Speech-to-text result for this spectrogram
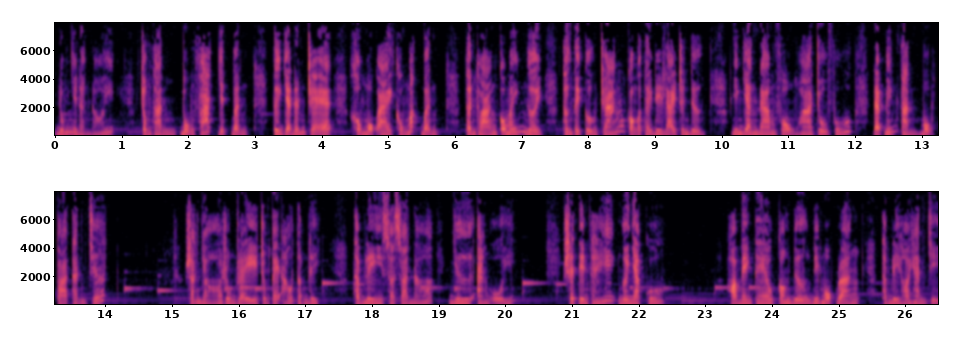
Đúng như nàng nói, trong thành bùng phát dịch bệnh, từ già đến trẻ, không một ai không mắc bệnh. Thỉnh thoảng có mấy người, thân thể cường tráng còn có thể đi lại trên đường. Nhưng Giang Nam phồn hoa trù phú đã biến thành một tòa thành chết. Rắn nhỏ run rẩy trong tay áo thẩm ly. Thẩm ly xoa xoa nó như an ủi. Sẽ tìm thấy người nhà cô. Họ men theo con đường đi một đoạn, thẩm ly hỏi hành chỉ.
